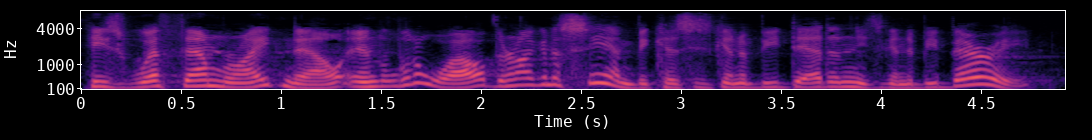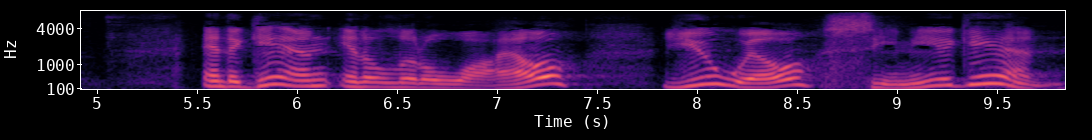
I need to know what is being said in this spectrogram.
He's with them right now. In a little while, they're not going to see him because he's going to be dead and he's going to be buried. And again, in a little while, you will see me again.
